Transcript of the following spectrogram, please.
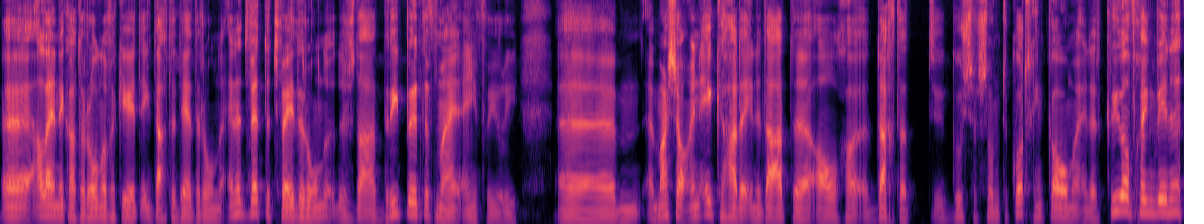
Eh, alleen ik had de ronde verkeerd. Ik dacht de derde ronde. En het werd de tweede ronde. Dus daar drie punten voor mij, één voor jullie. Ehm, Marcel en ik hadden inderdaad eh, al gedacht dat Gustafsson tekort ging komen. En dat Krylov ging winnen.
